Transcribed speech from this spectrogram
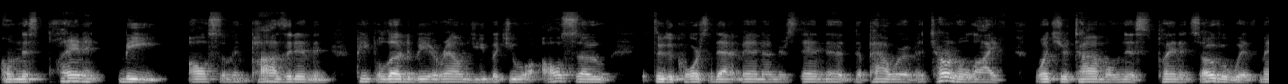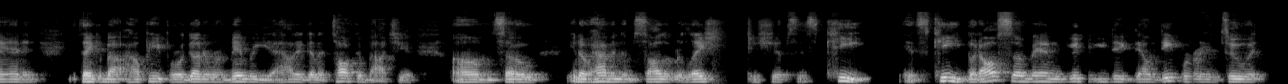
on this planet be awesome and positive and people love to be around you but you will also through the course of that man understand the, the power of eternal life once your time on this planet's over with man and think about how people are going to remember you how they're going to talk about you. Um, so you know having them solid relationships is key. It's key but also man you, you dig down deeper into it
